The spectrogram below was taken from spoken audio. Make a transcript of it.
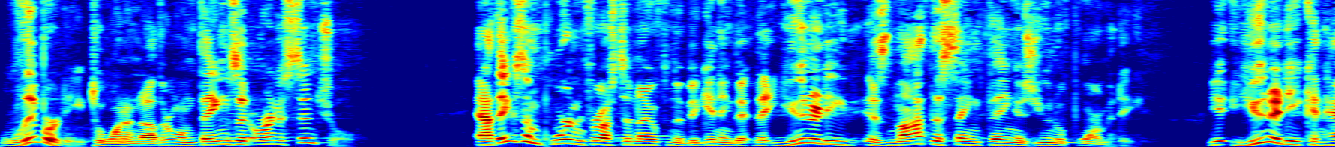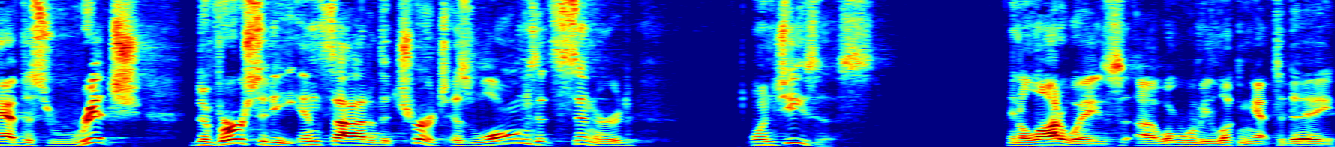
liberty to one another on things that aren't essential. And I think it's important for us to know from the beginning that, that unity is not the same thing as uniformity. Unity can have this rich diversity inside of the church as long as it's centered on Jesus. In a lot of ways, uh, what we're going to be looking at today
